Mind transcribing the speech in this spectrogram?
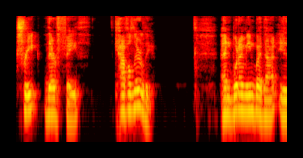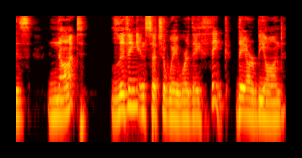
treat their faith cavalierly. And what I mean by that is not living in such a way where they think they are beyond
